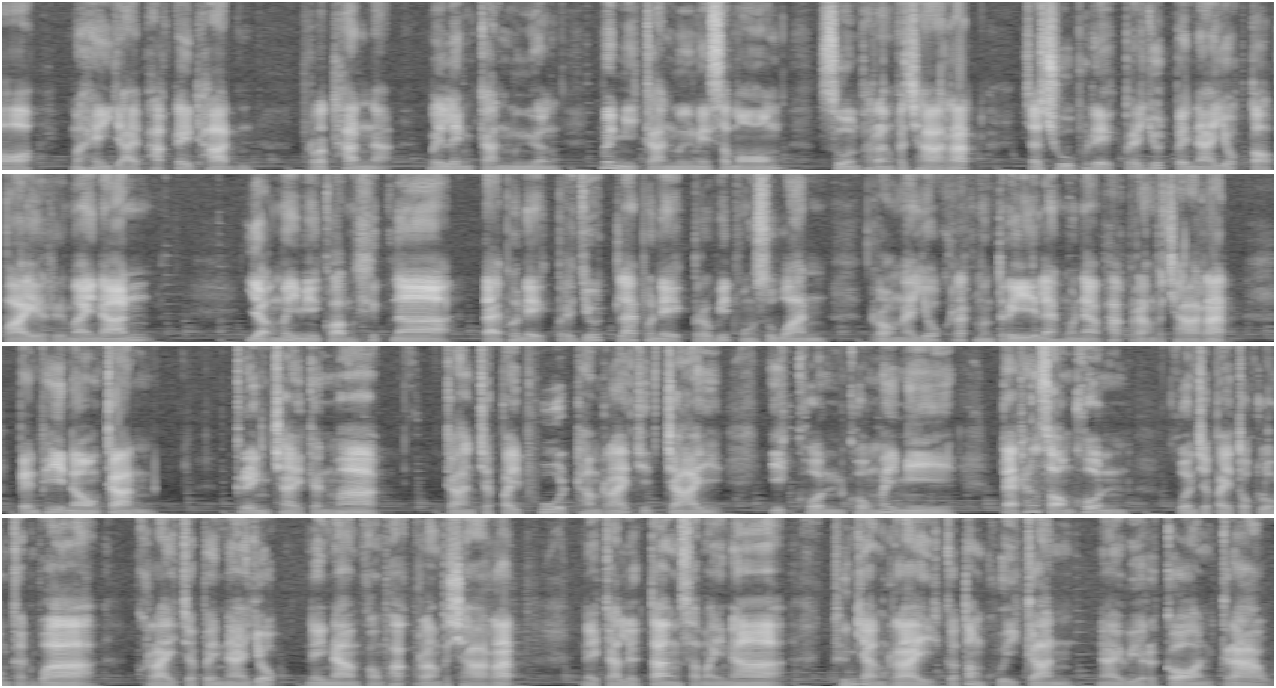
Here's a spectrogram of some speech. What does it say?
ไม่ให้ย้ายพักได้ทัน เพราะท่านน่ะไม่เล่นการเมือง ไม่มีการเมืองในสมอง ส่วนพลังประชารัฐ จะชูพลเอกประยุทธ์เป็นนายกต่อไปหรือไม่นั้นยังไม่มีความคืบหน้า แต่พลเอกประยุทธ์และพลเอกประวิตรวงษ์สุวรรณรองนายกรัฐมนตรีและหัวหน้าพรรคพลังประชารัฐ เป็นพี่น้องกัน เกรงใจกันมาก การจะไปพูดทำร้ายจิตใจ อีกคนคงไม่มี แต่ทั้งสองคนควรจะไปตกลงกันว่า ใครจะเป็นนายกในนามของพรรคพลังประชารัฐ ในการเลือกตั้งสมัยหน้า ถึงอย่างไรก็ต้องคุยกันนายวีรกรกล่าว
